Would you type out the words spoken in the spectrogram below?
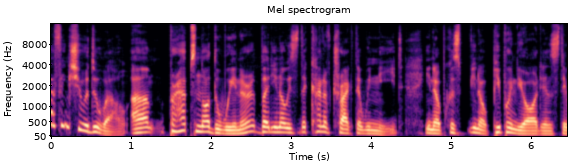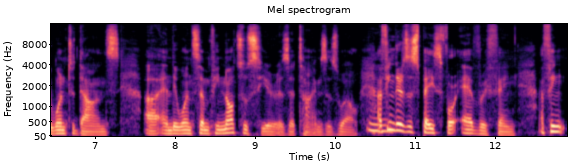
I think she would do well. Um, perhaps not the winner, but you know, it's the kind of track that we need. You know, because you know, people in the audience they want to dance uh, and they want something not so serious at times as well. I think there's a space for everything. I think.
